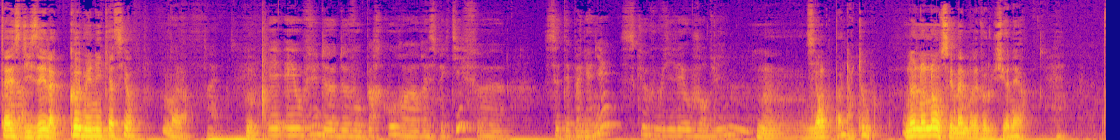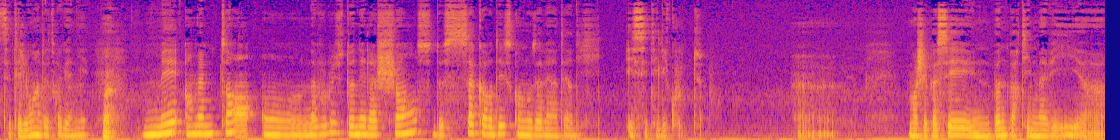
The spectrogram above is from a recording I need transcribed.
Thèse Voilà. disait la communication. Voilà. Et, et au vu de, de vos parcours euh, respectifs, euh, c'était pas gagné ce que vous vivez aujourd'hui Hmm, non, pas Non. du tout. Non, non, non, c'est même révolutionnaire. C'était loin d'être gagné. Ouais. Mais en même temps, on a voulu se donner la chance de s'accorder ce qu'on nous avait interdit. Et c'était l'écoute. Euh, moi, j'ai passé une bonne partie de ma vie à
